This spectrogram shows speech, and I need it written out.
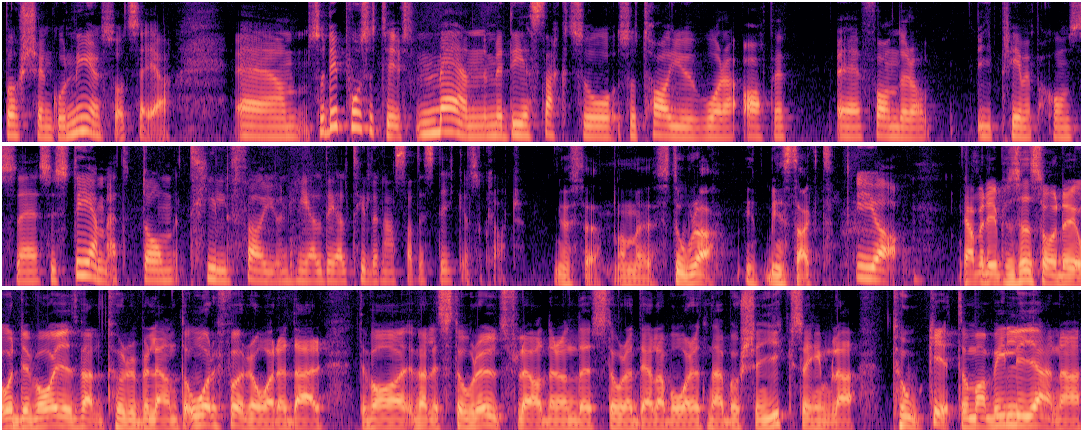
börsen går ner. så att säga. Eh, så det är positivt. Men med det sagt så, så tar ju våra AP-fonder i premiepensionssystemet de tillför ju en hel del till den här statistiken. såklart. Just det. De är stora, minst sagt. Ja. Ja, men det är precis så. Det, och det var ju ett väldigt turbulent år förra året där det var väldigt stora utflöden under stora delar av året när börsen gick så himla tokigt. Och man vill ju gärna...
